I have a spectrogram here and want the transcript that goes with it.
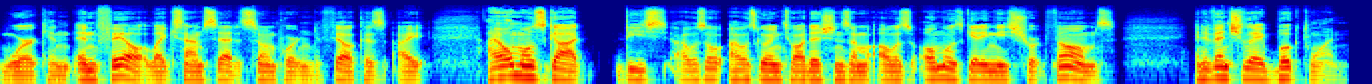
work and and fail. Like Sam said, it's so important to fail because I I almost got these. I was I was going to auditions. I'm, I was almost getting these short films, and eventually I booked one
